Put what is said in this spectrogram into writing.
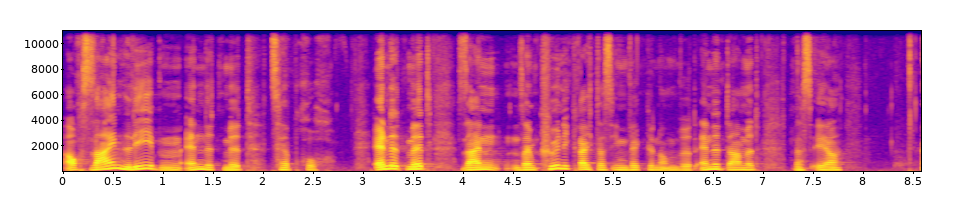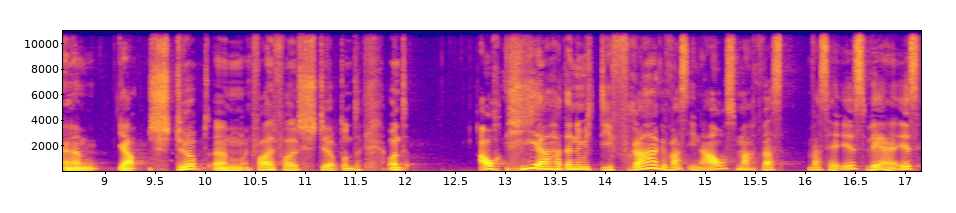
auch sein Leben endet mit Zerbruch. Endet mit sein, seinem Königreich, das ihm weggenommen wird. Endet damit, dass er ähm, ja, stirbt, ähm, qualvoll stirbt. Und, und auch hier hat er nämlich die Frage, was ihn ausmacht, was, was er ist, wer er ist,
